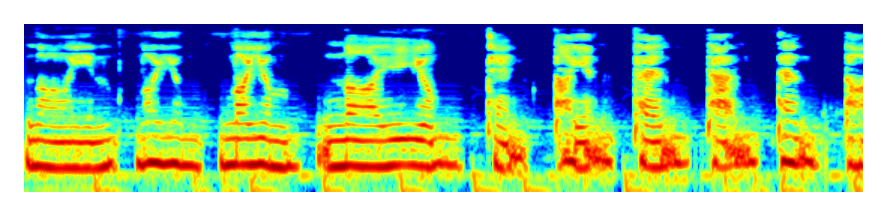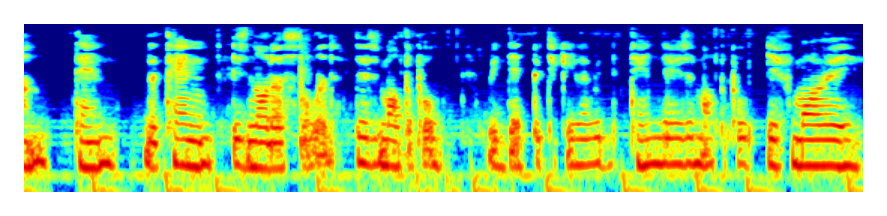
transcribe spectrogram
nine, nine, nine, nine, ten, ten, ten, ten, ten, ten, ten. The ten is not a solid. There's multiple. With that particular, with the ten, there's a multiple. If my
